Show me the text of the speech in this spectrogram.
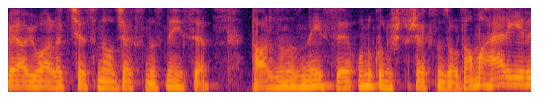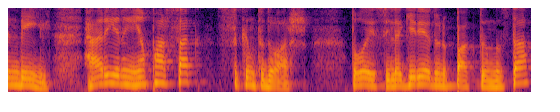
Veya yuvarlak içerisine alacaksınız. Neyse. Tarzınız neyse onu konuşturacaksınız orada. Ama her yerin değil. Her yerin yaparsak sıkıntı doğar. Dolayısıyla geriye dönüp baktığımızda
